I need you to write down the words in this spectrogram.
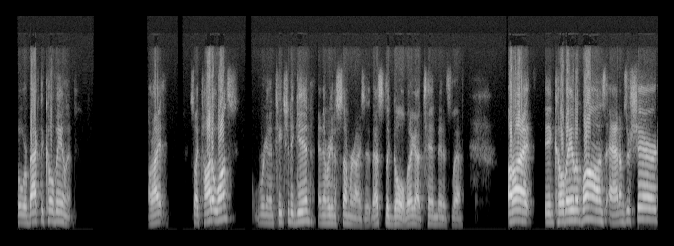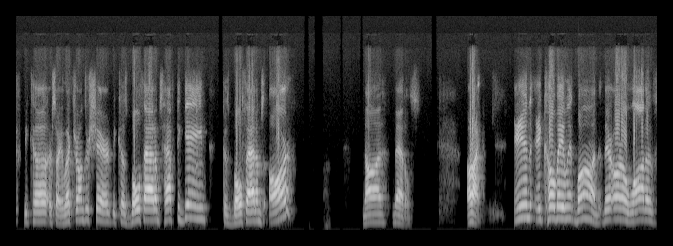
but we're back to covalent. All right, so I taught it once. We're going to teach it again, and then we're going to summarize it. That's the goal, but I got 10 minutes left. All right, in covalent bonds, atoms are shared because, or sorry, electrons are shared because both atoms have to gain because both atoms are non-metals. All right, in a covalent bond, there are a lot of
